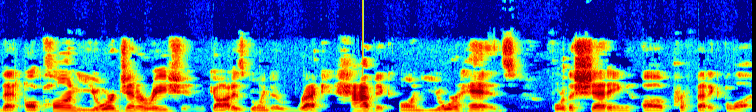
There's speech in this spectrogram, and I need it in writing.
that upon your generation, God is going to wreak havoc on your heads for the shedding of prophetic blood.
